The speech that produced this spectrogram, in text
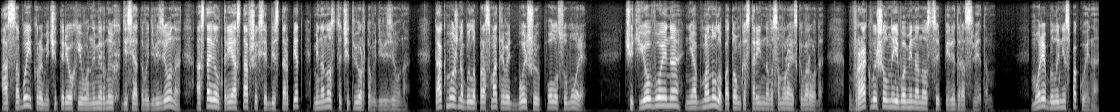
а с собой, кроме четырех его номерных 10-го дивизиона, оставил три оставшихся без торпед миноносца 4-го дивизиона. Так можно было просматривать большую полосу моря. Чутье воина не обмануло потомка старинного самурайского рода. Враг вышел на его миноносцы перед рассветом. Море было неспокойно.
